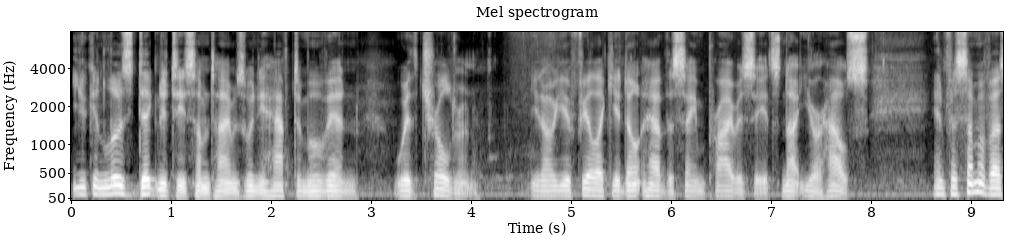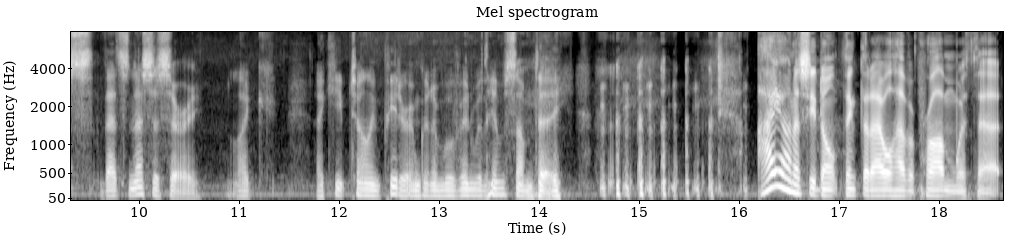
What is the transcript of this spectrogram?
you can lose dignity sometimes when you have to move in with children. You know, you feel like you don't have the same privacy. It's not your house. And for some of us, that's necessary. Like I keep telling Peter, I'm going to move in with him someday. I honestly don't think that I will have a problem with that.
